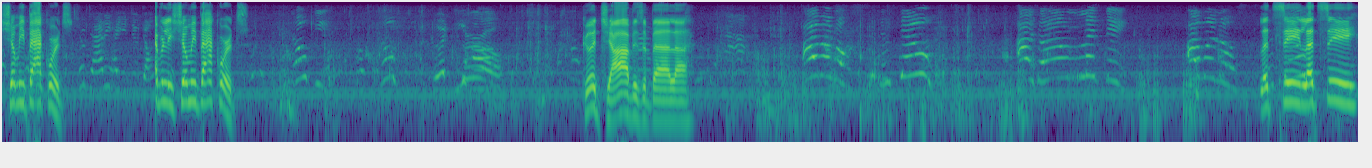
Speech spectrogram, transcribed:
show me backwards. Show Daddy how you do donkey. Everly, show me backwards. Donkey. Good girl. Good job, Isabella. Let's see, let's see.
